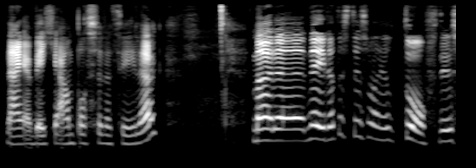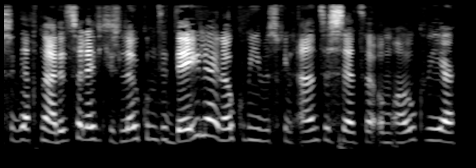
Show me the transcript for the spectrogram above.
nou ja, een beetje aanpassen natuurlijk. Maar uh, nee, dat is dus wel heel tof. Dus ik dacht, nou, dit is wel eventjes leuk om te delen. En ook om je misschien aan te zetten om ook weer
